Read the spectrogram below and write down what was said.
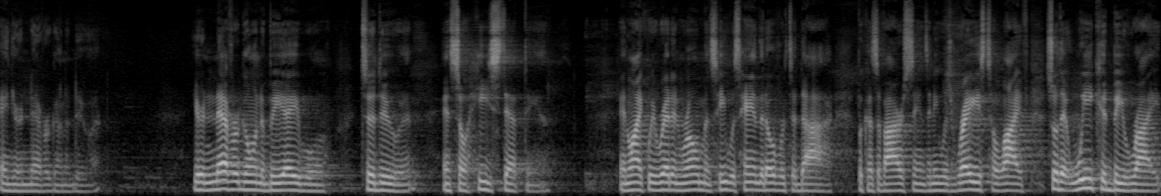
and you're never going to do it. You're never going to be able to do it. And so he stepped in. And like we read in Romans, he was handed over to die because of our sins, and he was raised to life so that we could be right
